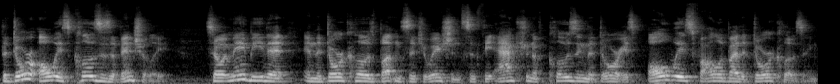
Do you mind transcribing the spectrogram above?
the door always closes eventually. So it may be that in the door close button situation, since the action of closing the door is always followed by the door closing,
